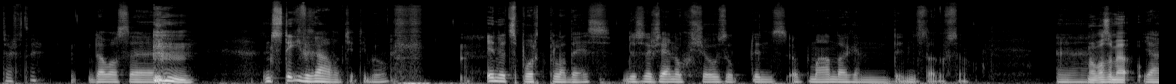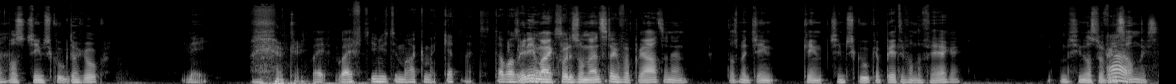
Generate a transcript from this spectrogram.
deftig. Dat was een stevig avondje, Thibaut. In het Sportpaladijs. Dus er zijn nog shows op, dins, op maandag en dinsdag of zo. Eh, Maar was, het met, ja, was James Cook daar ook? nee. Oké. Wat, heeft- wat heeft hij nu te maken met Catnet? Dat was Ik weet niet, maar ik hoorde zo mensen daarover praten en dat is met James, James Cook en Peter van der Verge. Misschien was het over iets Ah. anders.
